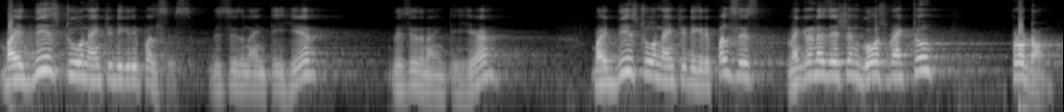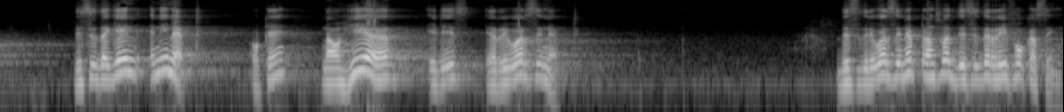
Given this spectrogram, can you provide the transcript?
by these two 90 degree pulses. This is 90 here, this is 90 here. By these two 90 degree pulses magnetization goes back to proton. This is again an inept okay. Now here it is a reverse inept. This is reverse inept transfer, this is the refocusing.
